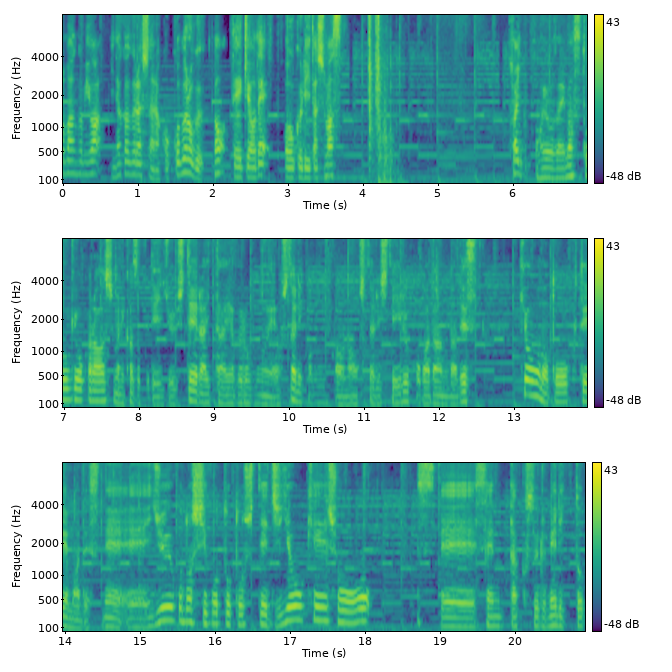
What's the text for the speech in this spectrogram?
の番組は田舎暮らしならここブログの提供でお送りいたします。はい。おはようございます。東京から淡島に家族で移住して、ライターやブログ運営をしたり、古民家を直したりしている小場旦那です。今日のトークテーマですね、えー移住後の仕事として事業継承を、えー選択するメリット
